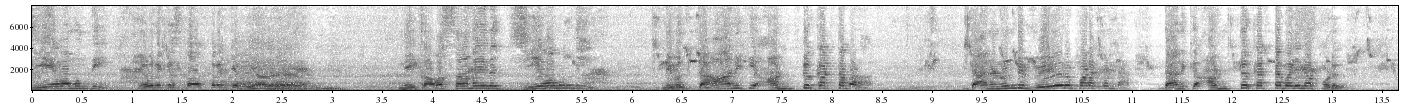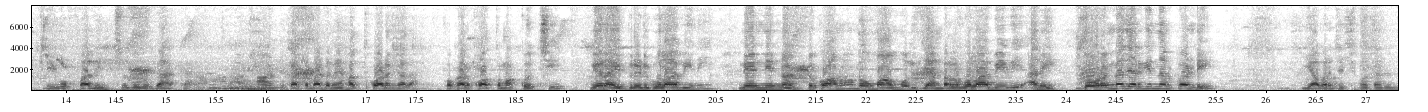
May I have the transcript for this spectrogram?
జీవముంది. దేవునికి స్తోత్రం చెప్తాను నీకు అవసరమైన జీవముంది. నీవు దానికి అంటు కట్టబడాలి. దాని నుండి వేరు పడకుండా దానికి అంటు కట్టబడినప్పుడు నీవు ఫలించుదువుగాక అంటు కట్టబడమే హత్తుకోవడం కదా. ఒకవేళ కొత్త మొక్క వచ్చి నేను హైబ్రిడ్ గులాబీని నేను నిన్ను అంటుకోను నువ్వు మామూలు జనరల్ గులాబీవి అని దూరంగా జరిగింది అనుకోండి ఎవరు చచ్చిపోతారు?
